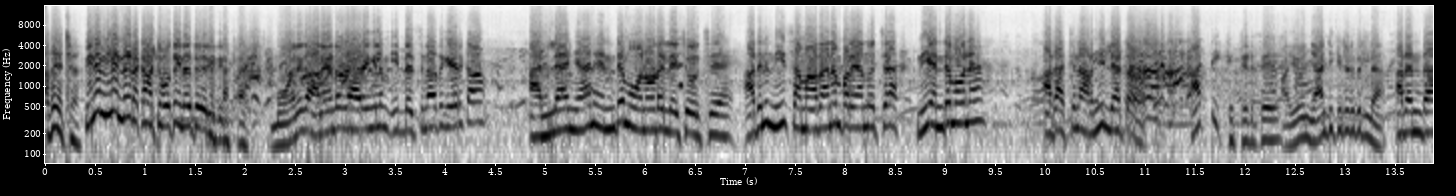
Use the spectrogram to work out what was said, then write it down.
അതെ അച്ഛാ. പിന്നെ നീ എന്നെ കാട്ടുപോത്ത് ഇതിനകത്ത് കയറി മോന് കാണേണ്ടത് ആരെങ്കിലും ഈ ബസ്സിനകത്ത് കയറി കാണാം. അല്ല ഞാൻ എന്റെ മോനോടല്ലേ ചോദിച്ചേ? അതിന് നീ സമാധാനം പറയാന്ന് വെച്ചാ നീ എന്റെ മോനെ? അത് അച്ഛൻ അറിഞ്ഞില്ല കേട്ടോ. ആ ടിക്കറ്റ് എടുത്ത്. അയ്യോ ഞാൻ ടിക്കറ്റ് എടുത്തിട്ടില്ല. അതെന്താ?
